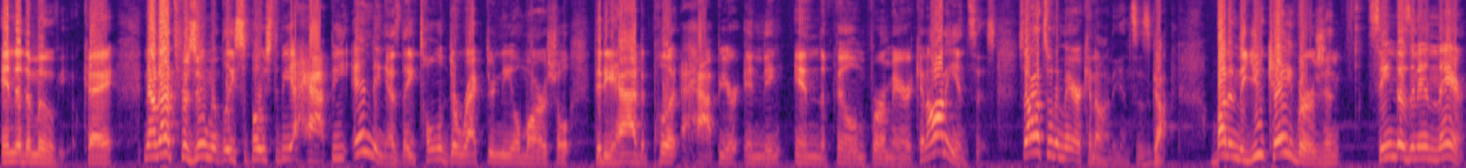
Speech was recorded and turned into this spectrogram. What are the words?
into the movie, okay? Now that's presumably supposed to be a happy ending as they told director Neil Marshall that he had to put a happier ending in the film for American audiences. So that's what American audiences got. But in the UK version, scene doesn't end there.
